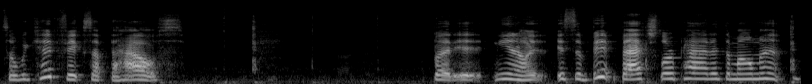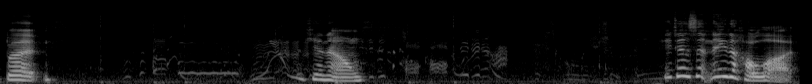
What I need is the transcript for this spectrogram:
So we could fix up the house. But it, you know, it, it's a bit bachelor pad at the moment, but you know, he doesn't need a whole lot.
